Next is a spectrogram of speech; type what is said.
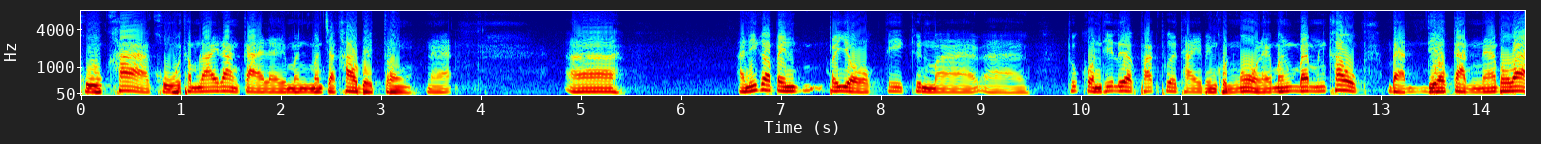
ขู่ฆ่าขู่ทำร้ายร่างกายอะไรมันมันจะเข้าโดยตรงนะฮะอันนี้ก็เป็นประโยคที่ขึ้นมาทุกคนที่เลือกพักเพื่อไทยเป็นคนโง่แล้วมันมันมันเข้าแบบเดียวกันนะ เพราะว่า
